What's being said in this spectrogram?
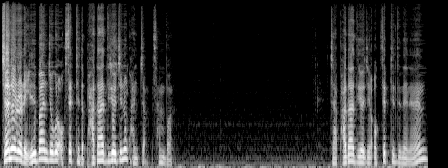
generally 일반적으로 accepted 받아들여지는 관점 3번 자 받아들여지는 accepted는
